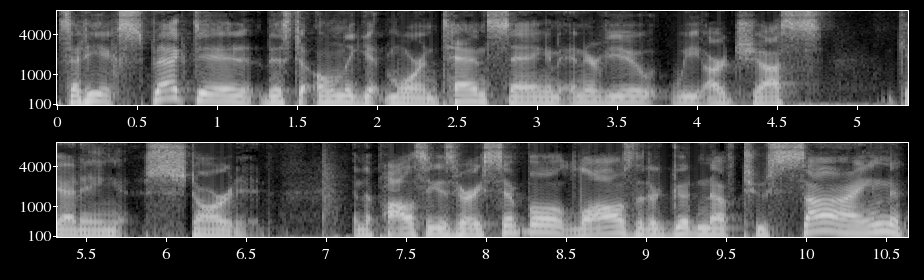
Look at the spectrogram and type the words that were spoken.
said he expected this to only get more intense, saying in an interview, We are just getting started. And the policy is very simple laws that are good enough to sign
